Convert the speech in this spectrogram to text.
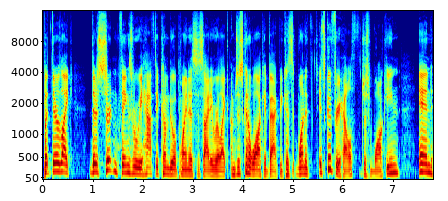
But they're like, there's certain things where we have to come to a point as society where like, I'm just going to walk it back because one, it's, it's good for your health, just walking. And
